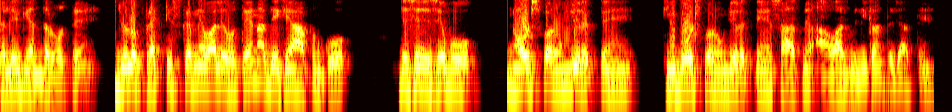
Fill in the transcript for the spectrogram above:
گلے کے اندر ہوتے ہیں۔ جو لوگ پریکٹس کرنے والے ہوتے ہیں نا، دیکھیں آپ ان کو جیسے جیسے وہ نوٹس پر انگلی رکھتے ہیں کی بورڈز پر انگلی رکھتے ہیں، ساتھ میں آواز بھی نکالتے جاتے ہیں۔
